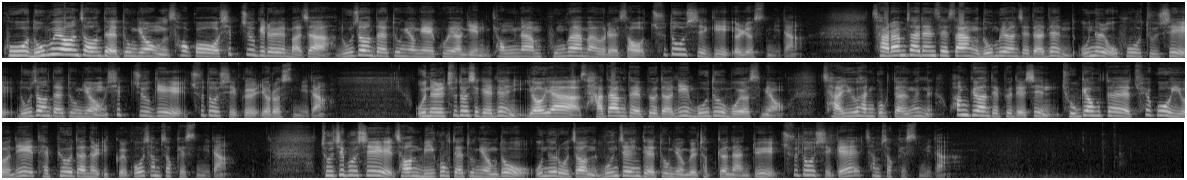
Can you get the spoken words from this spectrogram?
고 노무현 전 대통령 서거 10주기를 맞아 노 전 대통령의 고향인 경남 봉하마을에서 추도식이 열렸습니다. 사람 사는 세상 노무현 재단은 오늘 오후 2시 노 전 대통령 10주기 추도식을 열었습니다. 오늘 추도식에는 여야 4당 대표단이 모두 모였으며 자유한국당은 황교안 대표 대신 조경태 최고위원이 대표단을 이끌고 참석했습니다. 조지 부시 전 미국 대통령도 오늘 오전 문재인 대통령을 접견한 뒤 추도식에 참석했습니다.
